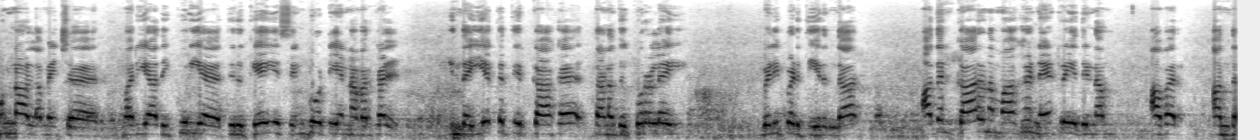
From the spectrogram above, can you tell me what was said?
முன்னாள் அமைச்சர் மரியாதைக்குரிய திரு கே ஏ செங்கோட்டையன் அவர்கள் இந்த இயக்கத்திற்காக தனது குரலை வெளிப்படுத்தியிருந்தார். அதன் காரணமாக நேற்றைய தினம் அவர் அந்த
